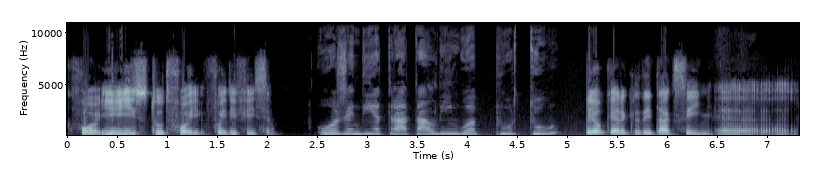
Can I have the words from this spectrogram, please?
que foi, e isso tudo foi, foi difícil. Hoje em dia trata a língua por tu? Eu quero acreditar que sim. Eh,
